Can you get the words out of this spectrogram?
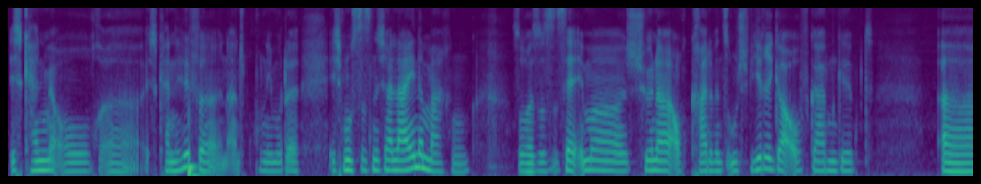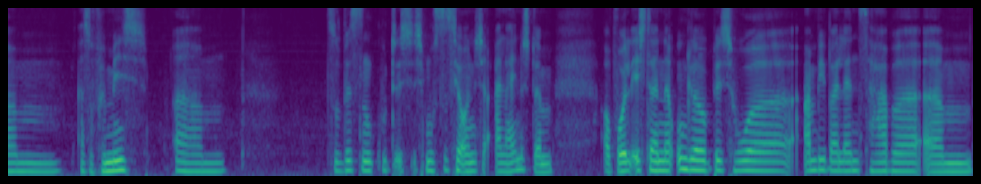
ich kann mir auch, äh, ich kann Hilfe in Anspruch nehmen oder ich muss das nicht alleine machen. So, also es ist ja immer schöner, auch gerade wenn es um schwierige Aufgaben gibt. Ähm, also für mich, ähm, zu wissen, gut, ich, ich muss das ja auch nicht alleine stemmen. Obwohl ich dann eine unglaublich hohe Ambivalenz habe, ähm,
